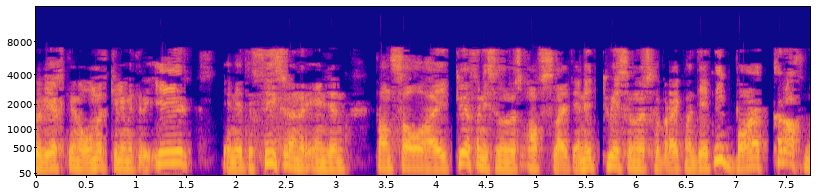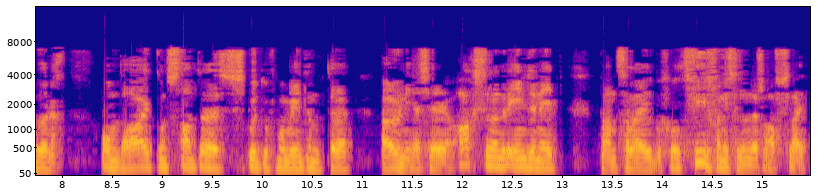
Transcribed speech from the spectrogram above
beweeg teen 100 km/h en het 'n 4-silinder engine, dan sal hy twee van die silinders afsluit en net twee silinders gebruik want jy het nie baie krag nodig om daai konstante spoed of momentum te hou nie. As jy 'n 8-silinder engine het, dan sal hy byvoorbeeld 4 van die silinders afsluit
